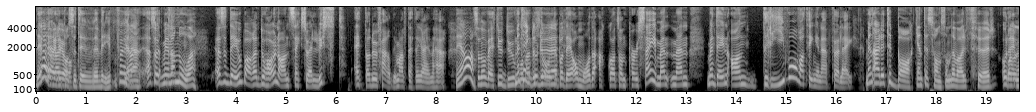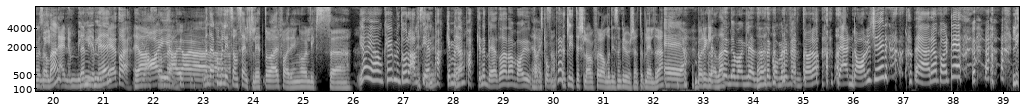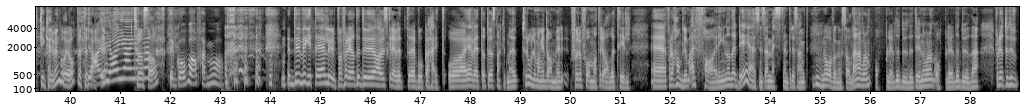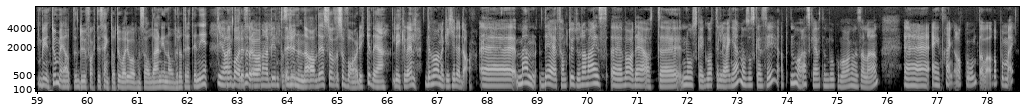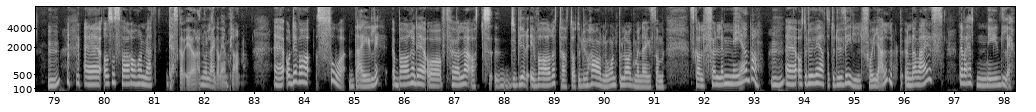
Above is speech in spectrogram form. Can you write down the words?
Det er jo veldig positiv vri. Få høre. Ja, altså, men Ta noe. Altså, det er jo bare Du har jo en annen seksuell lyst etter du er ferdig med alt dette greiene her. Ja. Så nå vet jo du Men hvordan du står du- til på det området akkurat sånn per se, men, men, men det er en annen driv over tingene, føler jeg. Men er det tilbake igjen til sånn som det var før overgangsalderen? det er nei, det er mye, mye bedre. Ja, Ja, sånn, ja, ja, ja. Men der kommer litt sånn selvtillit og erfaring og livs... Uh, Ja ja, ok, men da er det alltid en pakke, men den pakken er bedre enn den var i utgangspunktet. Et lite slag for alle de som gruer seg til å bli eldre. Eh, Bare gled deg. Det var glede seg, det kommer i 50-åra. Det er da det skjer! Det her er party! Lykkekurven går jo opp etter 50, Ja, ja, ja, ja. tross alt. Det går bare fremover. Du Birgitte, jeg lurer på, fordi at du har jo skrevet eh, boka Heit, og jeg vet at du har snakket med utrolig mange damer for å få materialet til, eh, for det handler jo om erfaringen, og det er det jeg syns er mest interessant med overgangsalderen. er Hvordan opplevde du det, Trine? Hvordan opplevde du det? Fordi at du begynte jo med at du faktisk tenkte at du var i overgangsalderen i en alder av 39, Ja, men bare for å å runde av det, så, så var det ikke det likevel. Det var nok ikke det da. Eh, men det jeg fant ut underveis, var det at nå skal jeg gå til legen, og så skal jeg si at nå har skrevet en bok om overgangsalderen. Eh, jeg trenger at noen tar vare på meg. Mm. eh, og så svarer hun med at det skal vi gjøre, nå legger vi en plan. Eh, og det var så deilig, bare det å føle at du blir ivaretatt, og at du har noen på lag med deg som skal følge med, da. Eh, og at du vet at du vil få hjelp underveis. Det var helt nydelig.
